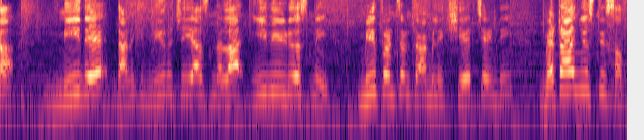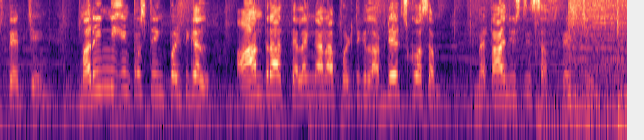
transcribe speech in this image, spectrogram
మీదే. దానికి మీరు చేయాల్సిందలా ఈ వీడియోస్ని మీ ఫ్రెండ్స్ అండ్ ఫ్యామిలీకి షేర్ చేయండి. మెటా న్యూస్ని సబ్స్క్రైబ్ చేయండి. మరిన్ని interesting political Andhra Telangana political updates కోసం మెటా న్యూస్ని సబ్స్క్రైబ్ చేయండి.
